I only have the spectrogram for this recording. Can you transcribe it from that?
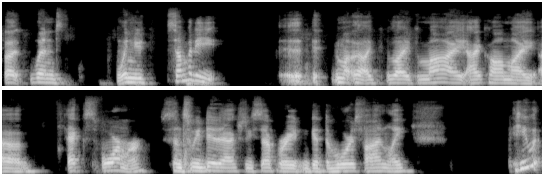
But when when you somebody uh, like like my i call my uh, ex former since we did actually separate and get divorced finally he would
